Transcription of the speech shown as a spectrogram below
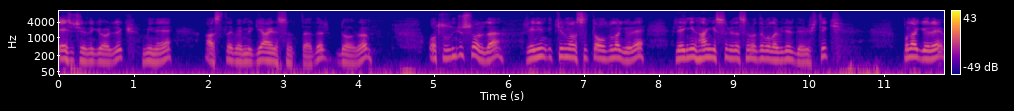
E seçeneğini gördük. Mine, Aslı ve Müge aynı sınıftadır. Doğru. 30. soruda Ren'in 2 numaralı sınıfta olduğuna göre rengin hangi sınıfta sınıfta olabilir demiştik. Buna göre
